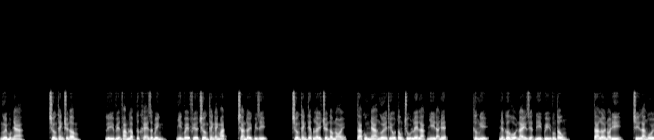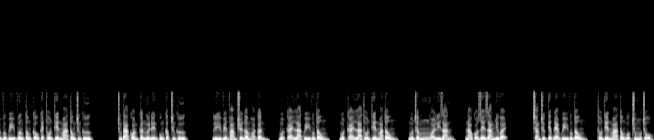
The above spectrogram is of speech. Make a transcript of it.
người một nhà. Trường thanh truyền âm. Lý viễn Phàm lập tức khẽ giật mình, nhìn về phía trường thanh ánh mắt tràn đầy quỷ dị. Trường thanh tiếp lấy truyền âm nói, ta cùng nhà ngươi thiếu tông chủ lê lạc nhi đã nhất thương nghị nhân cơ hội này diệt đi quỷ vương tông. Ta lời nói đi, chỉ là ngồi vững quỷ vương tông cấu kết thôn thiên ma tông chứng cứ. Chúng ta còn cần ngươi đến cung cấp chứng cứ. Lý viễn phạm truyền âm hỏi cần, một cái là quỷ vương tông, một cái là thôn thiên ma tông, muốn châm ngòi ly rán nào có dễ dàng như vậy. Chẳng trực tiếp đem quỷ vương tông, thôn thiên ma tông buộc chung một chỗ,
